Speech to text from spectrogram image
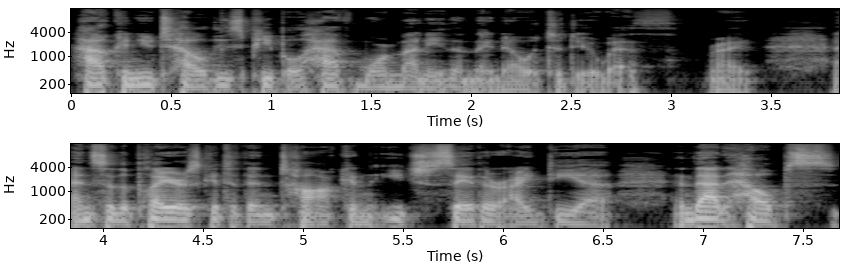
how can you tell these people have more money than they know what to do with? Right. And so the players get to then talk and each say their idea. And that helps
